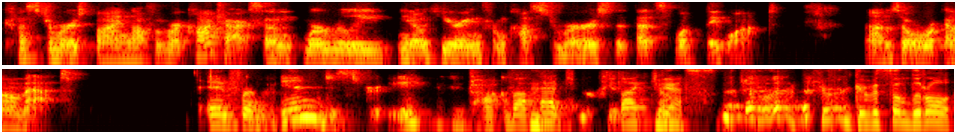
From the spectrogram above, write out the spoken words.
customers buying off of our contracts. And we're really, you know, hearing from customers that that's what they want. Um, so we're working on that. And from industry, you can talk about that too if you'd like. Yes, sure, sure. Give us a little,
